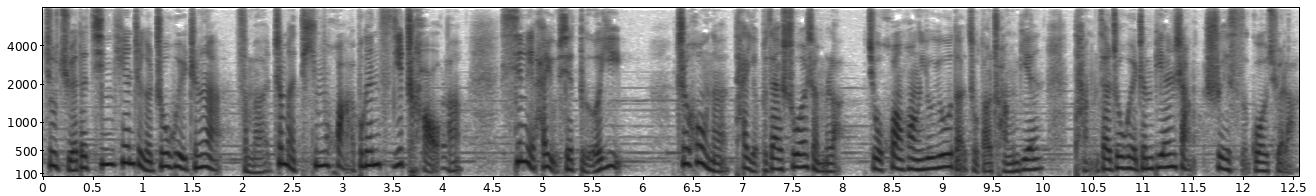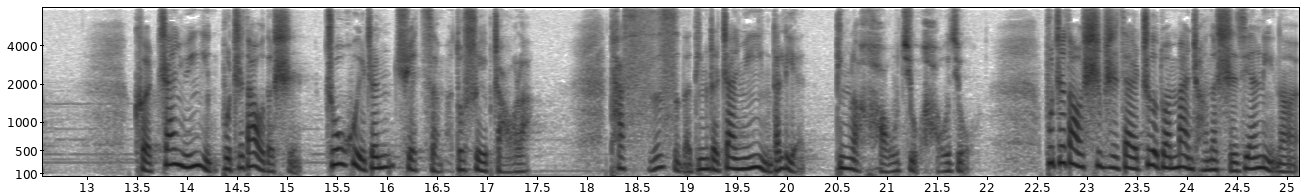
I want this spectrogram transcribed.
就觉得今天这个周慧珍啊，怎么这么听话，不跟自己吵了，心里还有些得意。之后呢，他也不再说什么了，就晃晃悠悠地走到床边，躺在周慧珍边上睡死过去了。可詹云颖不知道的是，周慧珍却怎么都睡不着了。她死死地盯着詹云颖的脸，盯了好久好久。不知道是不是在这段漫长的时间里呢，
